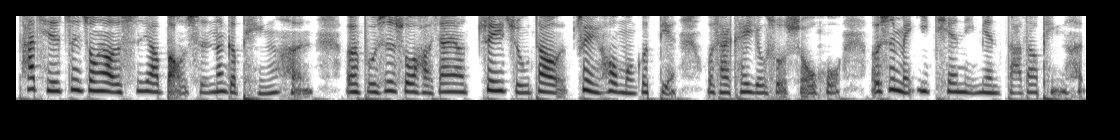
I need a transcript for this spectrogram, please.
它其实最重要的是要保持那个平衡，而不是说好像要追逐到最后某个点，我才可以有所收获，而是每一天里面达到平衡。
